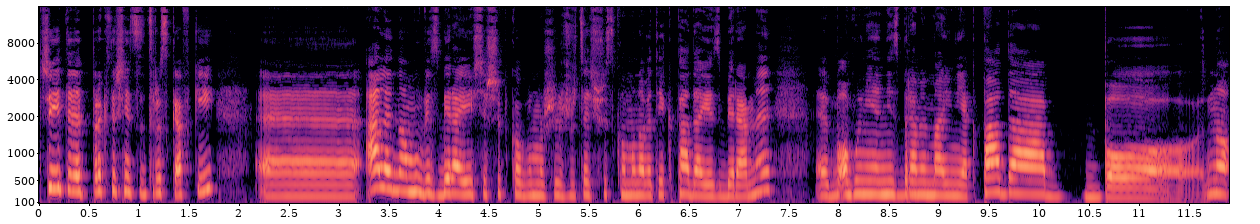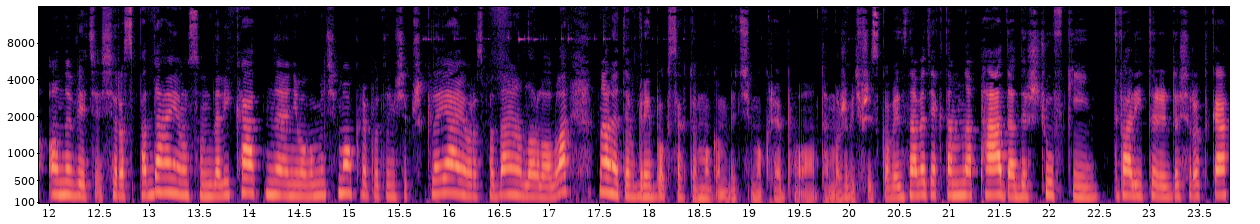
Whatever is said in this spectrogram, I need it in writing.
czyli tyle praktycznie co truskawki. Eee, ale no mówię, zbiera je się szybko, bo możesz rzucać wszystko, bo nawet jak pada je zbieramy, e, bo ogólnie nie zbieramy malin jak pada, bo no one wiecie, się rozpadają, są delikatne, nie mogą być mokre, potem się przyklejają, rozpadają, bla bla bla, no ale te w greyboxach to mogą być mokre, bo tam może być wszystko, więc nawet jak tam napada deszczówki 2 litry do środka,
